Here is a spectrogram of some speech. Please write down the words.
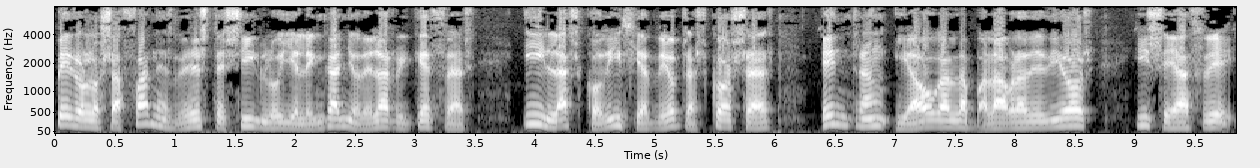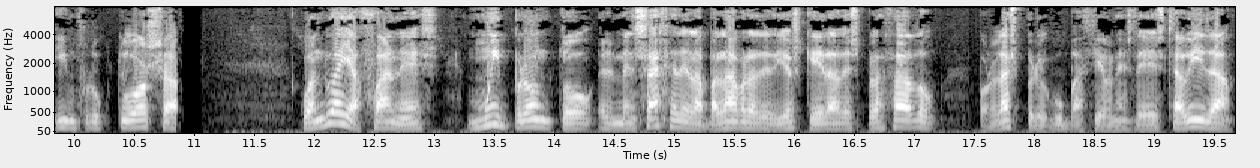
pero los afanes de este siglo y el engaño de las riquezas y las codicias de otras cosas entran y ahogan la palabra de Dios y se hace infructuosa. Cuando hay afanes, muy pronto el mensaje de la palabra de Dios queda desplazado por las preocupaciones de esta vida,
